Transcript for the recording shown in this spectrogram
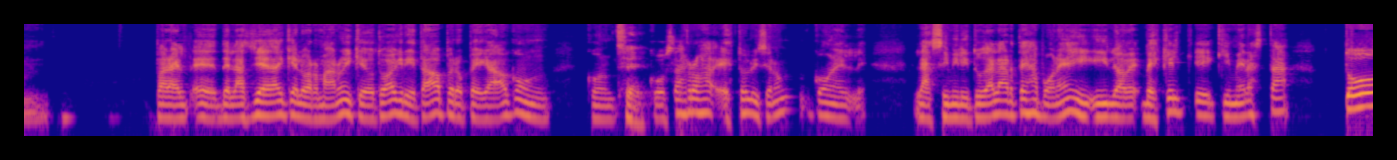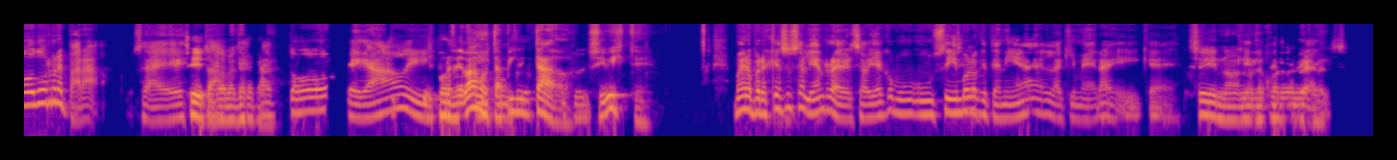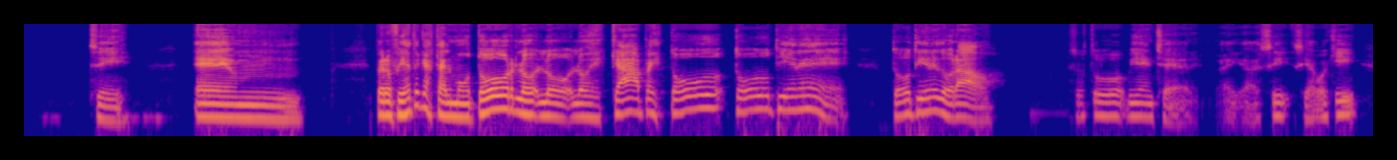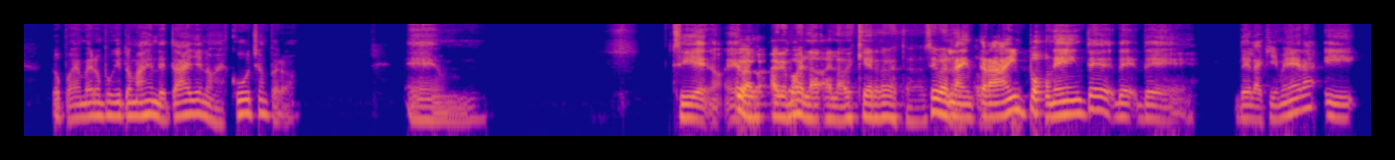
para el eh, The Last Jedi, que lo armaron y quedó todo agrietado, pero pegado con, con cosas rojas. Esto lo hicieron con el, la similitud al arte japonés y, lo, ves que el, eh, Quimera está todo reparado. O sea, está, todo pegado y, por debajo está pintado, ¿sí viste? Bueno, pero es que eso salía en Rebels, había como un, símbolo que tenía la quimera y que... Sí, no, no recuerdo Rebels. Sí. Em, pero fíjate que hasta el motor, los escapes, todo, todo tiene, todo tiene dorado. Eso estuvo bien chévere. A ver si, si hago aquí, lo pueden ver un poquito más en detalle, nos escuchan, pero... Em, sí, eh, no, el, lado, izquierdo. Está. la entrada imponente de, de, de, la quimera y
